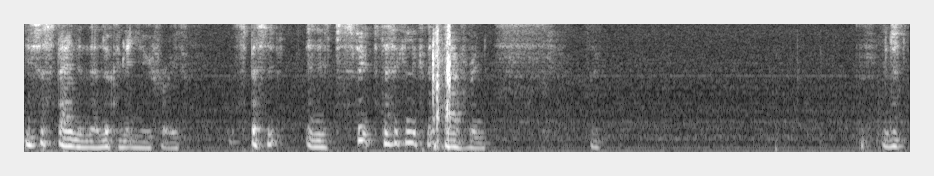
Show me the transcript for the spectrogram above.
he's just standing there looking at you three, especially, and he's specifically looking at Davrin. So, and just,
